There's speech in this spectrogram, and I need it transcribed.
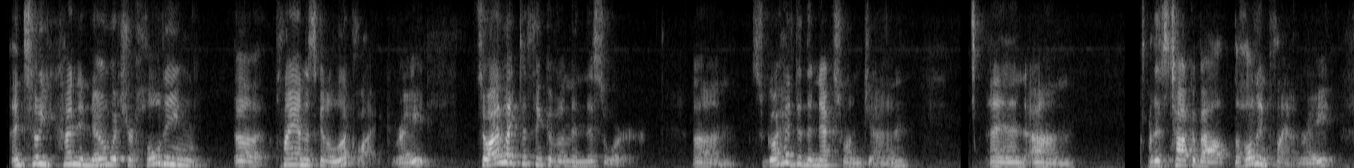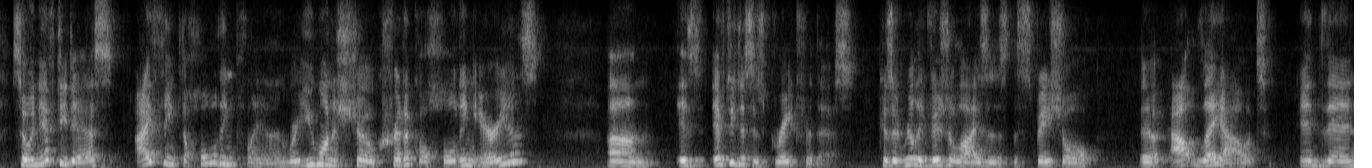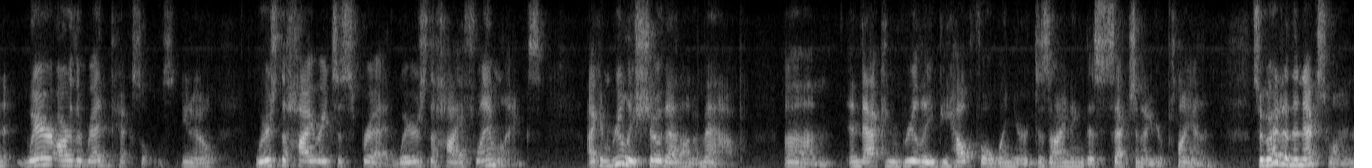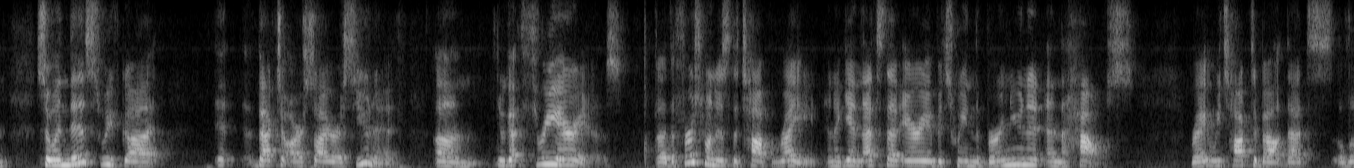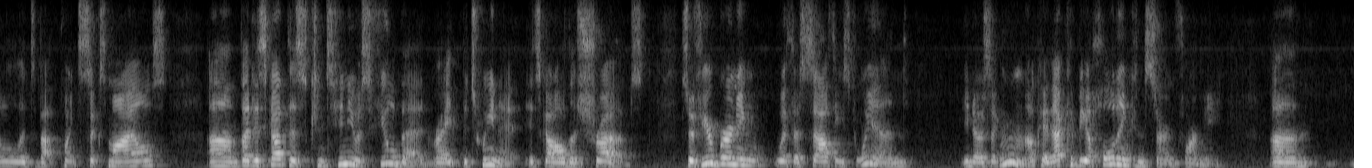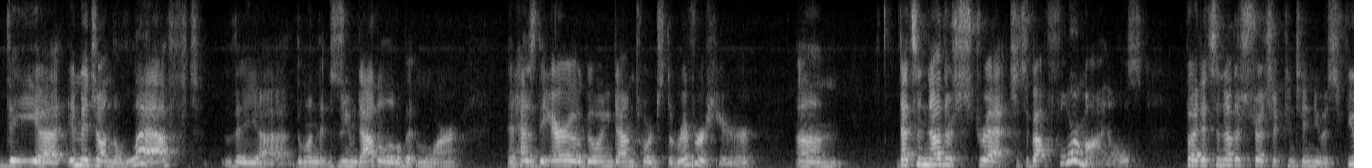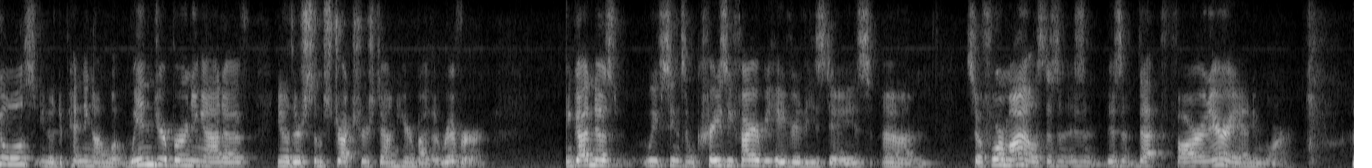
until you kind of know what your holding uh, plan is going to look like right so i like to think of them in this order um, so go ahead to the next one jen and um, let's talk about the holding plan, right? So in IFTDSS, I think the holding plan where you want to show critical holding areas um, is IFTDSS is great for this because it really visualizes the spatial uh, out layout and then where are the red pixels, you know, where's the high rates of spread, where's the high flame lengths. I can really show that on a map. Um, and that can really be helpful when you're designing this section of your plan. So go ahead to the next one. So in this, we've got, eh, back to our CIRUS unit, um, we've got three areas. Uh, the first one is the top right. And again, that's that area between the burn unit and the house, right? We talked about that's a little, it's about 0.6 miles, um, but it's got this continuous fuel bed right between it. It's got all the shrubs. So if you're burning with a southeast wind, you know, it's like, hmm, okay, that could be a holding concern for me. Um, the uh, image on the left, the uh, the one that zoomed out a little bit more, and has the arrow going down towards the river here. Um, that's another stretch. It's about four miles, but it's another stretch of continuous fuels. You know, depending on what wind you're burning out of. You know, there's some structures down here by the river, and God knows we've seen some crazy fire behavior these days. Um, so four miles doesn't isn't isn't that far an area anymore.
